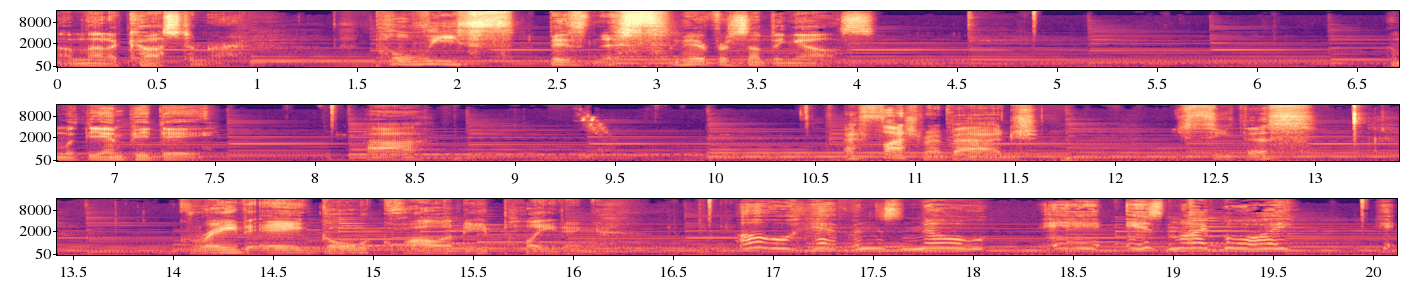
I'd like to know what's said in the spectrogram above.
I'm not a customer. Police business. I'm here for something else. I'm with the MPD. Ah. I flashed my badge. You see this? Grade A gold quality plating. Oh, heavens, no. I is my boy. I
